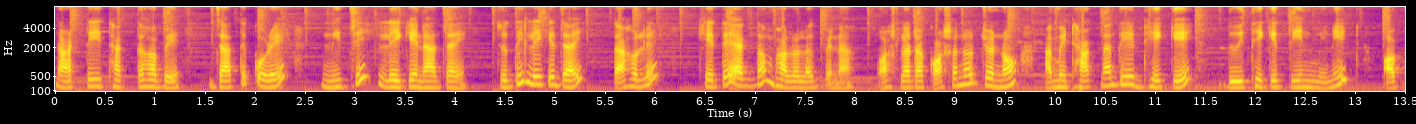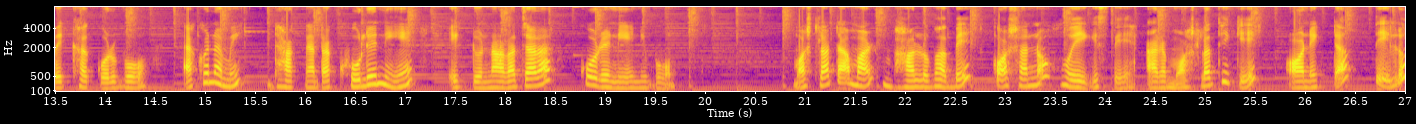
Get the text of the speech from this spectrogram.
নাড়তেই থাকতে হবে যাতে করে নিচে লেগে না যায়। যদি লেগে যায় তাহলে খেতে একদম ভালো লাগবে না। মশলাটা কষানোর জন্য আমি ঢাকনা দিয়ে ঢেকে দুই থেকে তিন মিনিট অপেক্ষা করব। এখন আমি ঢাকনাটা খুলে নিয়ে একটু নাড়াচাড়া করে নিয়ে নিব। মশলাটা আমার ভালোভাবে কষানো হয়ে গেছে আর মশলা থেকে অনেকটা তেলও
